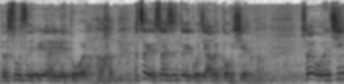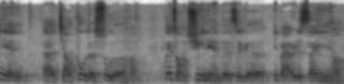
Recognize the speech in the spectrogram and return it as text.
的数字也越来越多了哈，那这也算是对国家的贡献哈，所以我们今年呃缴库的数额哈。”会从去年的这个一百二十三亿哈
